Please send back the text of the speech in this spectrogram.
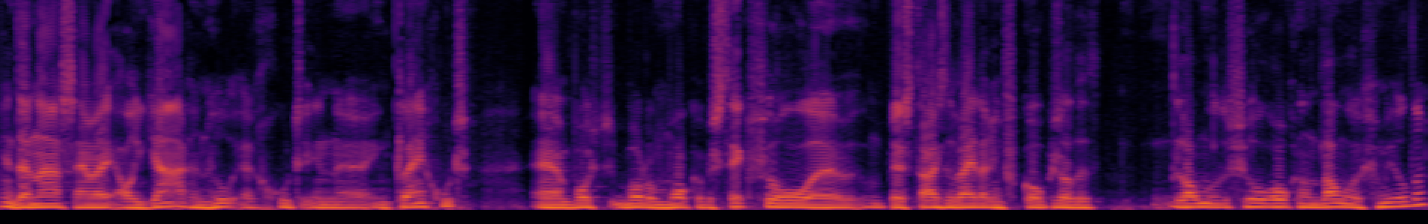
En daarnaast zijn wij al jaren heel erg goed in, eh, in kleingoed. Uh, borden, mokken, bestek. Veel eh, percentage dat wij daarin verkopen is altijd landelijk, veel hoger dan het landelijk gemiddelde.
